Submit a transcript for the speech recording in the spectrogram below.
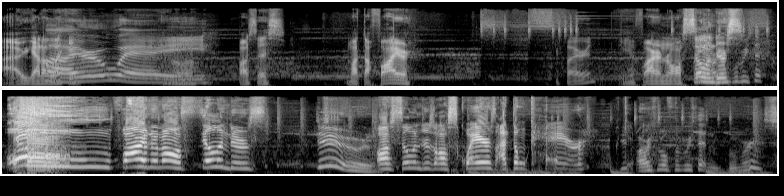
Alright, you got unlucky. Fire away. Watch this. I'm about to fire. You firing? Yeah, firing on all cylinders. Arsenal reset? Oh, firing on all cylinders. Dude! All cylinders, all squares. I don't care. Arsenal flip reset and boomer? Sheesh.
